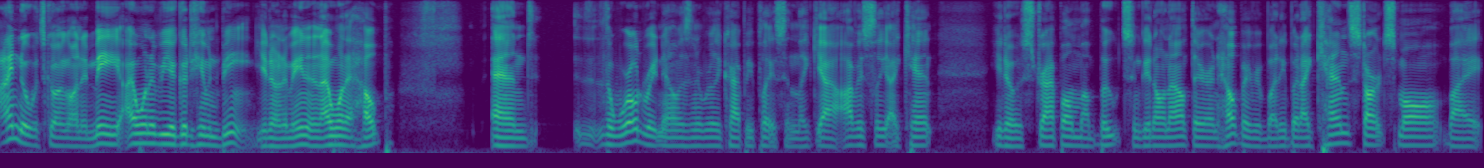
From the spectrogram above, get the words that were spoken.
I know what's going on in me. I want to be a good human being, you know what I mean? And I want to help. And the world right now is in a really crappy place and like yeah, obviously I can't you know strap on my boots and get on out there and help everybody, but I can start small by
